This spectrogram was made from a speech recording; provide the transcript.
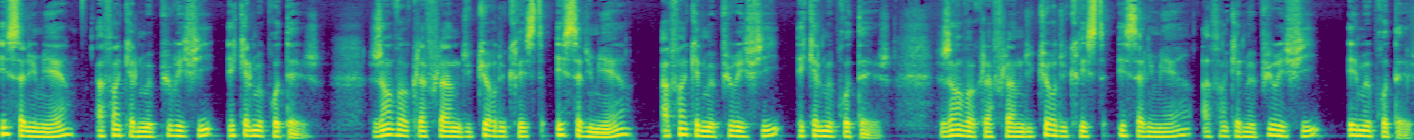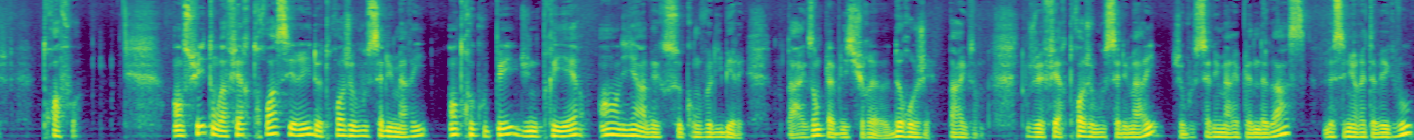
et sa lumière afin qu'elle me purifie et qu'elle me protège. J'invoque la flamme du cœur du Christ et sa lumière afin qu'elle me purifie et qu'elle me protège. J'invoque la flamme du cœur du Christ et sa lumière afin qu'elle me purifie et me protège trois fois. Ensuite, on va faire trois séries de trois Je vous salue Marie, entrecoupées d'une prière en lien avec ce qu'on veut libérer. Par exemple, la blessure de Roger, par exemple. Je vais faire trois Je vous salue Marie, Je vous salue Marie pleine de grâce, le Seigneur est avec vous,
